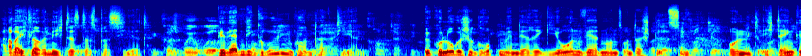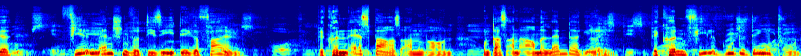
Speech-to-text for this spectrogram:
Aber ich glaube nicht, dass das passiert. Wir werden die Grünen kontaktieren. Ökologische Gruppen in der Region werden uns unterstützen. Und ich denke, vielen Menschen wird diese Idee gefallen. Wir können Essbares anbauen und das an arme Länder geben. Wir können viele gute Dinge tun.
